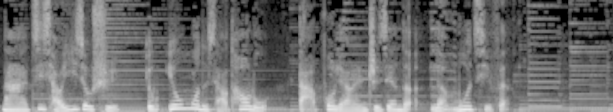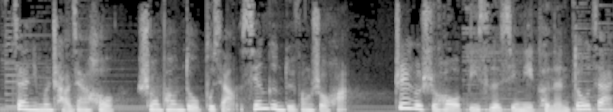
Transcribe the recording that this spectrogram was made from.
那技巧一就是用幽默的小套路打破两人之间的冷漠气氛。在你们吵架后，双方都不想先跟对方说话，这个时候彼此的心里可能都在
